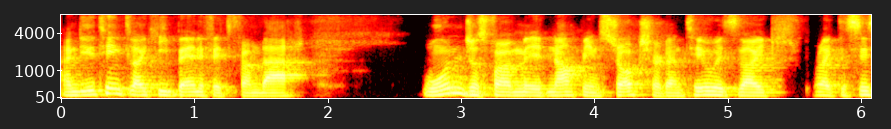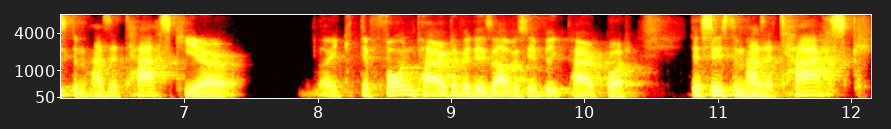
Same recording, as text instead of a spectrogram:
And do you think like he benefits from that? One, just from it not being structured, and two, it's like like the system has a task here. Like the fun part of it is obviously a big part, but the system has a task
